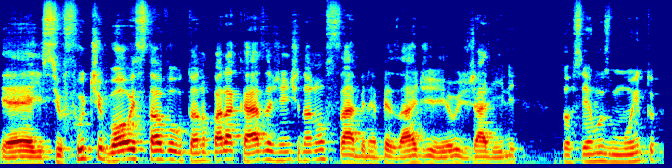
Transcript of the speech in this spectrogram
É, e se o futebol está voltando para casa, a gente ainda não sabe, né? Apesar de eu e Jalili torcermos muito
